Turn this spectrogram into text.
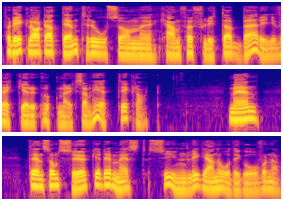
För det är klart att den tro som eh, kan förflytta berg väcker uppmärksamhet, det är klart. Men den som söker de mest synliga nådegåvorna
